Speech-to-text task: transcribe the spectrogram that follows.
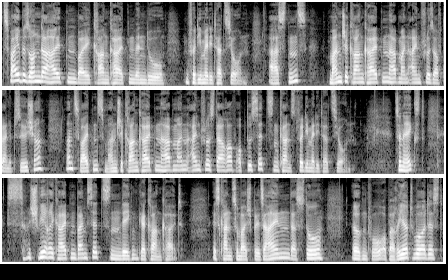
Zwei Besonderheiten bei Krankheiten, wenn du für die Meditation. Erstens, Manche Krankheiten haben einen Einfluss auf deine Psyche und zweitens, manche Krankheiten haben einen Einfluss darauf, ob du sitzen kannst für die Meditation. Zunächst Schwierigkeiten beim Sitzen wegen der Krankheit. Es kann zum Beispiel sein, dass du irgendwo operiert wurdest,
